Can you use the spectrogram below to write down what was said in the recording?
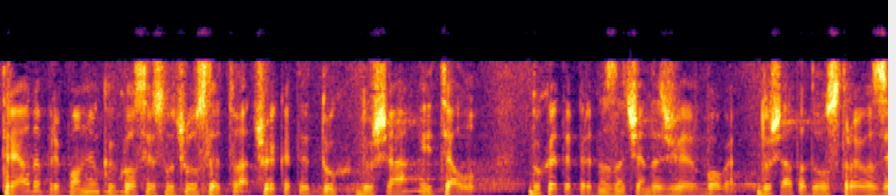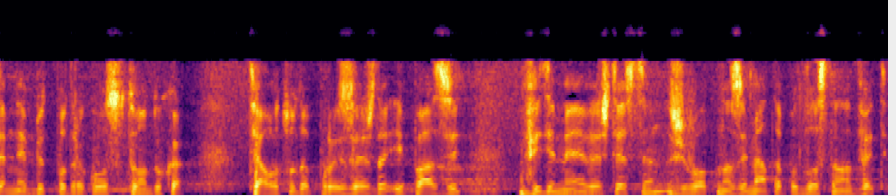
Трябва да припомним какво се е случило след това. Човекът е дух, душа и тяло. Духът е предназначен да живее в Бога. Душата да устройва земния бит под ръководството на духа. Тялото да произвежда и пази видимия веществен живот на земята под властта на двете.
